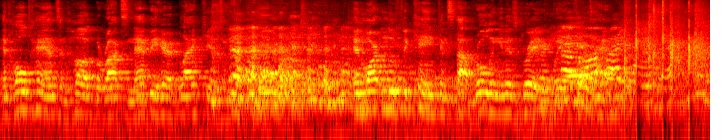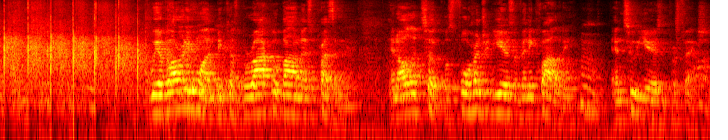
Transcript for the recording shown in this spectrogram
and hold hands and hug Barack's nappy-haired black kids in front of the whole world. And Martin Luther King can stop rolling in his grave waiting for it to happen. We have already won because Barack Obama is president, and all it took was 400 years of inequality and two years of perfection.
